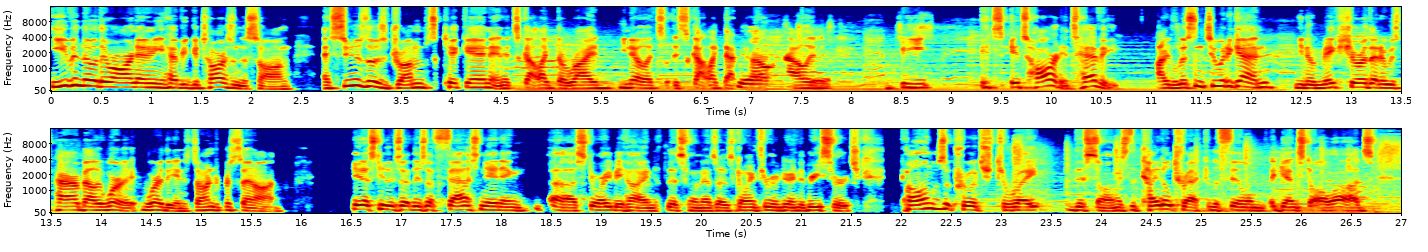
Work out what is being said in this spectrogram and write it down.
even though there aren't any heavy guitars in the song, as soon as those drums kick in and it's got like the ride, you know, it's it's got like that yeah. power ballad beat. It's it's hard. It's heavy. I listened to it again, you know, make sure that it was power ballad worthy, and it's 100% on. You know, Steve, there's a, there's a fascinating uh, story behind this one as I was going through and doing the research. Collins' approach to write this song is the title track to the film Against All Odds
